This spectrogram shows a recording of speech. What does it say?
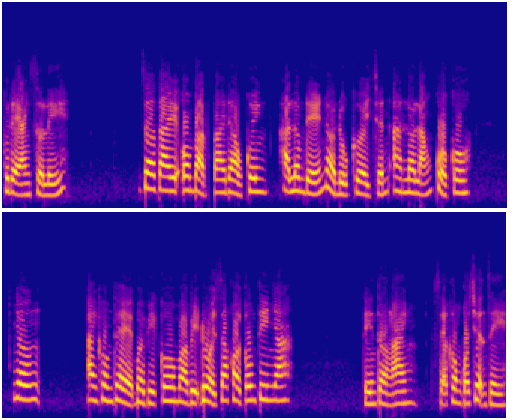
cứ để anh xử lý." Giơ tay ôm bả vai Đào Khuynh, Hạ Lâm Đế nở nụ cười trấn an lo lắng của cô. "Nhưng anh không thể bởi vì cô mà bị đuổi ra khỏi công ty nha." "Tin tưởng anh, sẽ không có chuyện gì."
